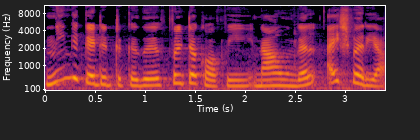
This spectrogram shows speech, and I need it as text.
நீங்கள் கேட்டுட்ருக்குது ஃபில்டர் காஃபி. நான் உங்கள் ஐஸ்வர்யா.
